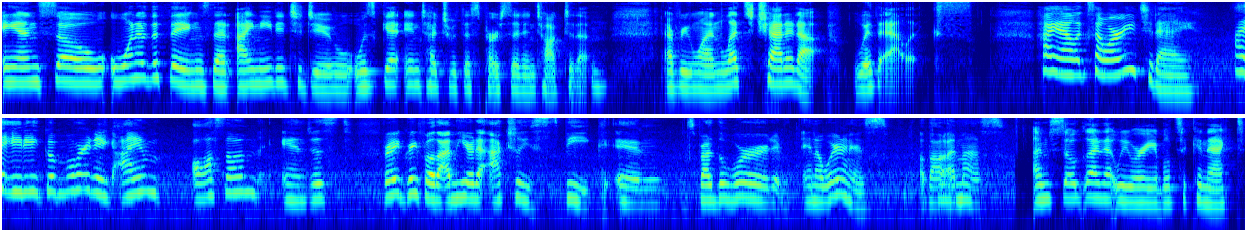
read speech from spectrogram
And so, one of the things that I needed to do was get in touch with this person and talk to them. Everyone, let's chat it up with Alex. Hi, Alex. How are you today? Hi, Edie. Good morning. I am awesome and just very grateful that I'm here to actually speak and spread the word and awareness about hmm. MS. I'm so glad that we were able to connect.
